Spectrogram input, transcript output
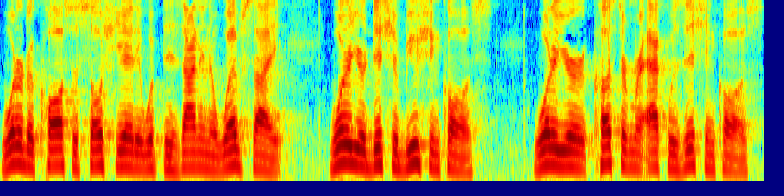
what are the costs associated with designing a website? What are your distribution costs? What are your customer acquisition costs?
